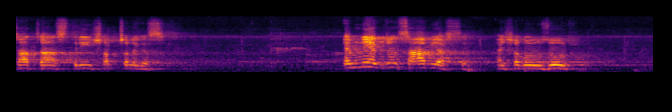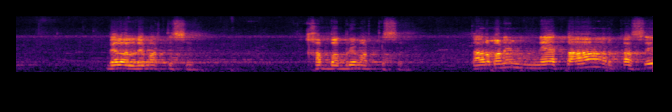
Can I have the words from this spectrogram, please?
চাচা, স্ত্রী সব চলে গেছে। এমনি একজন সাহাবি আসছে আইসা হুজুর বেলাল মারতেছে খাব্বাব রে মারতেছে। তার মানে নেতার কাছে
